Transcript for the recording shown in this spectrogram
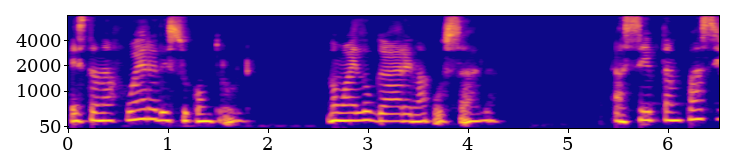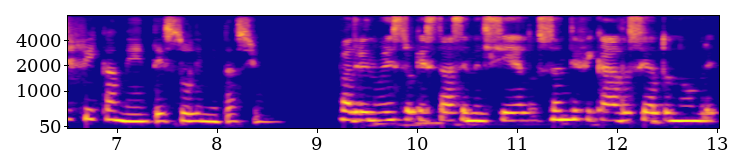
Están afuera de su control. No hay lugar en la posada. Aceptan pacíficamente su limitación. Padre nuestro que estás en el cielo, santificado sea tu nombre.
